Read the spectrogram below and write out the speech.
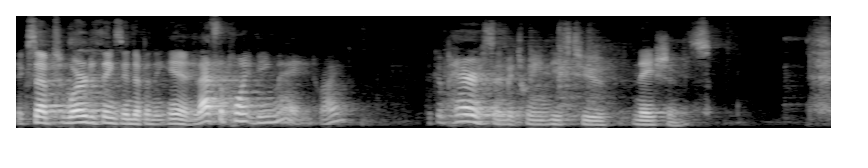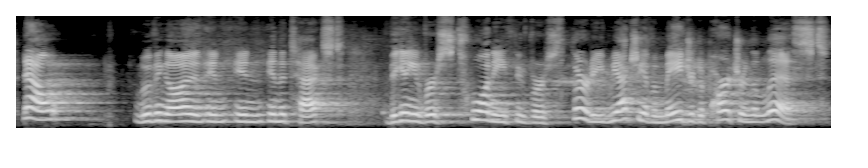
except where do things end up in the end? That's the point being made, right? The comparison between these two nations. Now, moving on in, in, in the text, beginning in verse 20 through verse 30, we actually have a major departure in the list.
